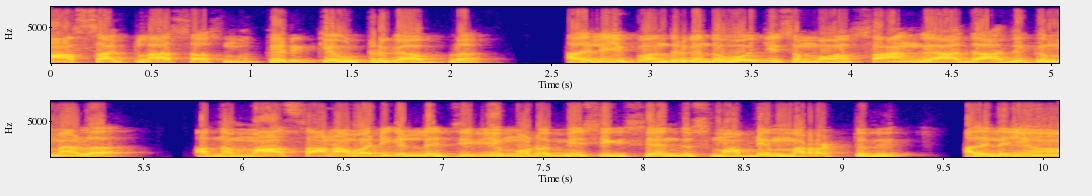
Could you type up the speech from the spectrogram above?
மாசா கிளாஸா சும்மா தெருக்க விட்டுருக்காப்புல. அதுலயும் இப்ப வந்திருக்க இந்த ஓஜி சம்பவம் சாங் அது அதுக்கு மேல அந்த மாசான வரிகள்ல ஜிவிஎம்மோட மியூசிக் சேர்ந்து சும்மா அப்படியே மிரட்டுது. அதுலேயும்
